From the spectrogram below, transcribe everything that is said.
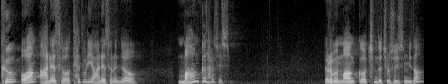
그 어항 안에서 테두리 안에서는요 마음껏 할 수 있습니다. 여러분 마음껏 춤도 출 수 있습니다.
